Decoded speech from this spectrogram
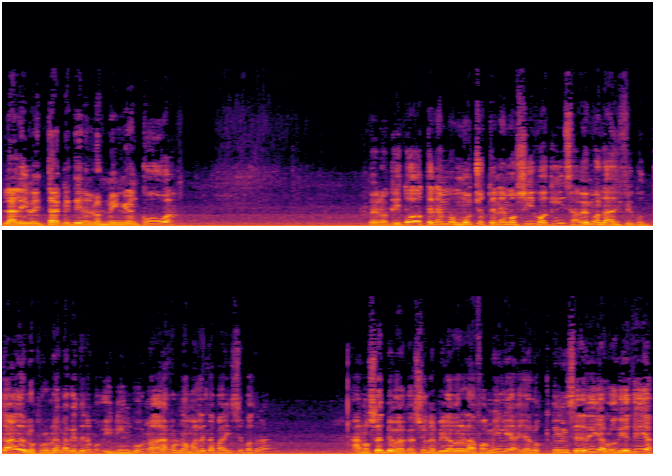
la libertad que tienen los niños en Cuba. Pero aquí todos tenemos, muchos tenemos hijos aquí, sabemos las dificultades, los problemas que tenemos y ninguno agarra una maleta para irse para atrás. A no ser de vacaciones, ir a ver a la familia y a los 15 días, a los 10 días,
